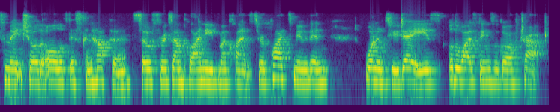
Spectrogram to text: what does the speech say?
to make sure that all of this can happen? So, for example, I need my clients to reply to me within one or two days. Otherwise, things will go off track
